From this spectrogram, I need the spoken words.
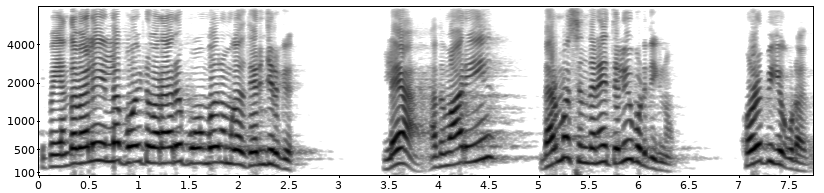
இப்போ எந்த வேலையும் இல்லை போயிட்டு வராரு போகும்போது நமக்கு அது தெரிஞ்சிருக்கு. இல்லையா? அது மாதிரி தர்ம சிந்தனையை தெளிவுபடுத்திக்கணும். குழப்பிக்கக்கூடாது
